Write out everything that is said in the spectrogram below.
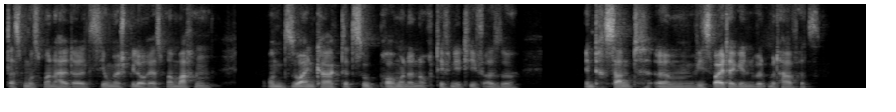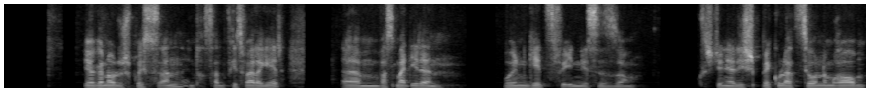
Das muss man halt als junger Spieler auch erstmal machen. Und so einen Charakterzug braucht man dann auch definitiv. Also interessant, ähm, wie es weitergehen wird mit Harvards. Ja, genau, du sprichst es an. Interessant, wie es weitergeht. Ähm, was meint ihr denn? Wohin geht es für ihn nächste Saison? Es stehen ja die Spekulationen im Raum,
